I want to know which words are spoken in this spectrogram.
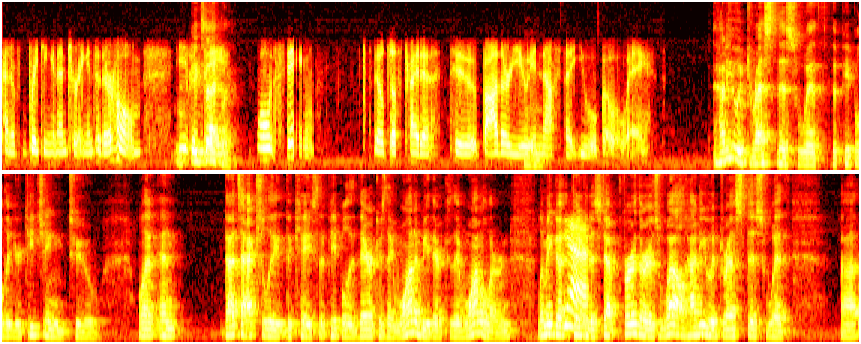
kind of breaking and entering into their home, even exactly. they won't sting. They'll just try to to bother you mm-hmm. enough that you will go away how do you address this with the people that you're teaching to? Well, and, and that's actually the case that people are there because they want to be there because they want to learn. Let me go, yeah. take it a step further as well. How do you address this with uh,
